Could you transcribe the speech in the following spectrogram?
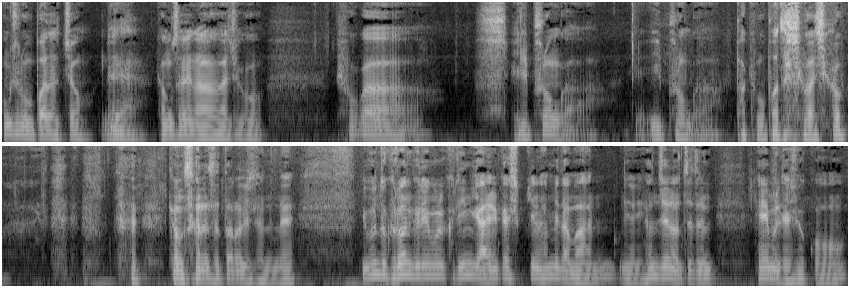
홍수를 못 받았죠. 네. 네. 경선에 나와가지고 표가 1%인가 2%인가 밖에 못 받으셔가지고 경선에서 떨어지셨는데 이분도 그런 그림을 그린 게 아닐까 싶긴 합니다만 네, 현재는 어쨌든 해임을 되셨고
